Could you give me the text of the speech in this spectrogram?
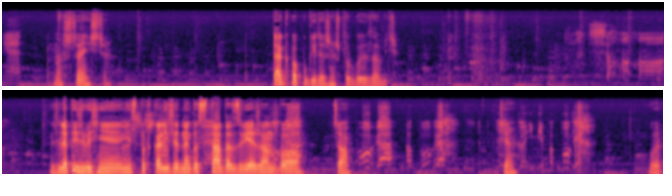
Nie. Na szczęście. Tak, papugi też nas próbują zabić. Co? Lepiej, żebyś nie, nie spotkali żadnego stada zwierząt, bo... Co? Papuga, papuga. Gdzie? Goni mnie papuga. Where?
